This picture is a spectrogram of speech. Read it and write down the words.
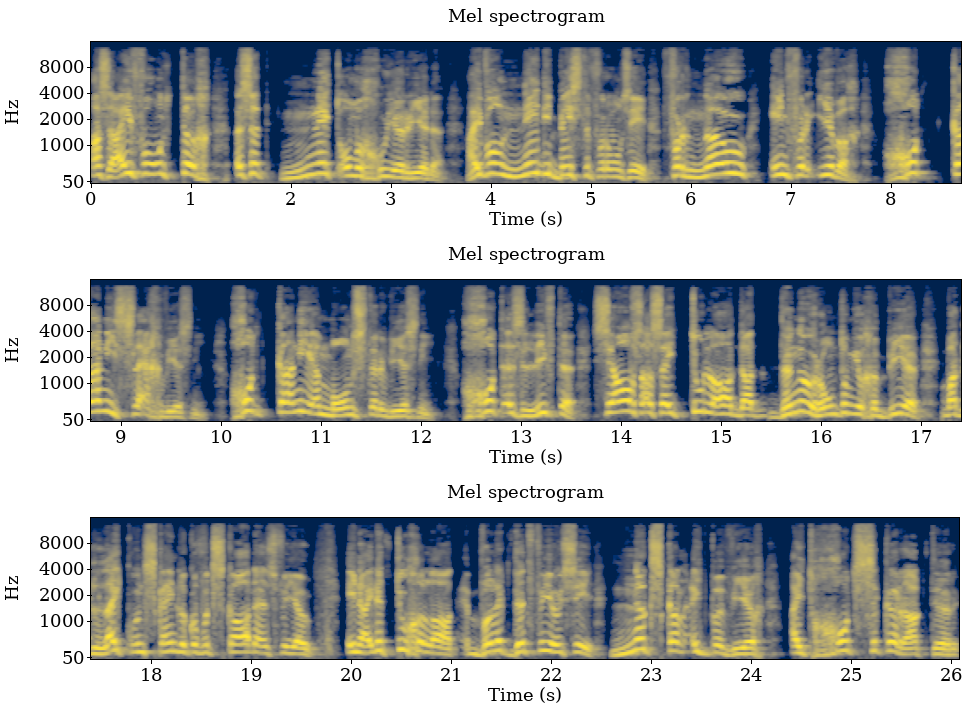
As hy vir ons tug, is dit net om 'n goeie rede. Hy wil net die beste vir ons hê, vir nou en vir ewig. God kan nie sleg wees nie. God kan nie 'n monster wees nie. God is liefde. Selfs as hy toelaat dat dinge rondom jou gebeur wat lyk onskynlik of dit skade is vir jou en hy dit toegelaat, wil ek dit vir jou sê, niks kan uitbeweeg uit God se karakter.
